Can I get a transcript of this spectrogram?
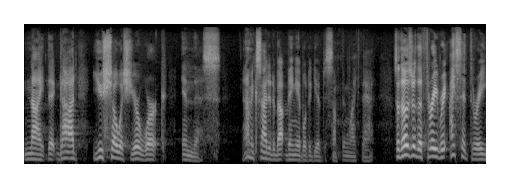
night that God, you show us your work in this. And I'm excited about being able to give to something like that. So those are the three. Re- I said three.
